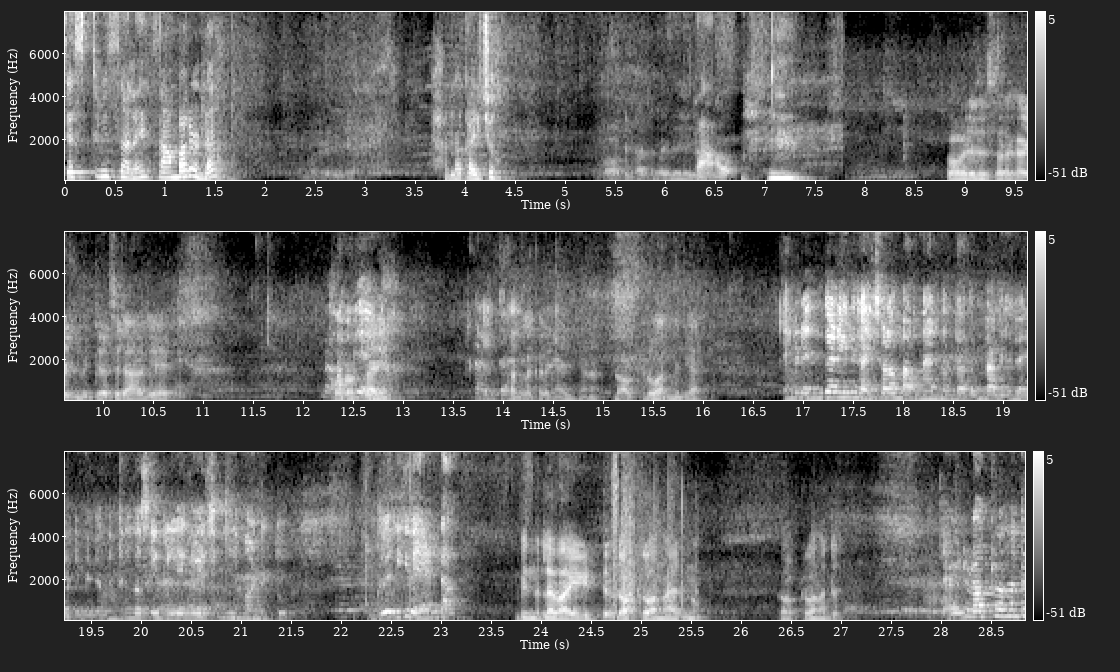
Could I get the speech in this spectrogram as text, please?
ജസ്റ്റ് മിസ്സാണേ സാമ്പാറുണ്ടോ? എന്നാ കഴിച്ചോ. പാവം. ഒരു ദിവസം കഴിഞ്ഞ് പിറ്റേ ദിവസം രാവിലെ ആയിട്ട്. പൊറോട്ടയും കടലക്കറി കഴിക്കാണ്. ഡോക്ടർ വന്നില്ല. എന്നോട് എന്താണെങ്കിലും കഴിച്ചോളാൻ പറഞ്ഞായിരുന്നു കേട്ടോ അതുകൊണ്ടാണ് ഞാൻ കഴിക്കുന്നത്. കാരണം ഇത്രയും ദിവസം ഇഡലിയൊക്കെ കഴിച്ചിട്ട് ഞാൻ മടുത്തു. ഇതും എനിക്ക് വേണ്ട. ഇന്നലെ വൈകിട്ട് ഡോക്ടർ വന്നായിരുന്നു. ഡോക്ടർ വന്നിട്ട് വൈകിട്ട് ഡോക്ടർ വന്നിട്ട്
